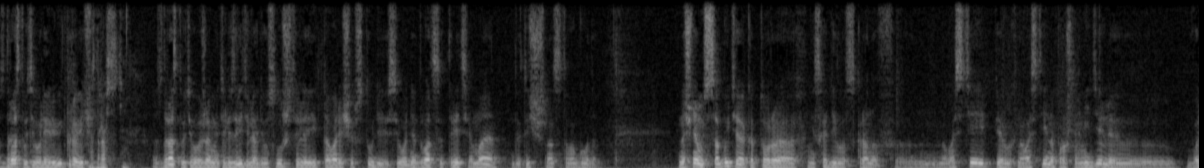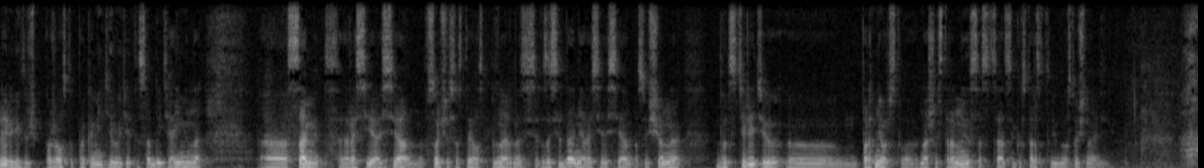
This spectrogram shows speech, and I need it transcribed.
Здравствуйте, Валерий Викторович. Здравствуйте. Здравствуйте, уважаемые телезрители, радиослушатели и товарищи в студии. Сегодня 23 мая 2016 года. Начнем с события, которое не сходило с кранов э, новостей, первых новостей на прошлой неделе. Э, Валерий Викторович, пожалуйста, прокомментируйте это событие, а именно э, саммит Россия-Осиан. В Сочи состоялось пленарное заседание Россия-Осиан, посвященное 20-летию э, партнерства нашей страны с Ассоциацией государств Юго-Восточной Азии.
